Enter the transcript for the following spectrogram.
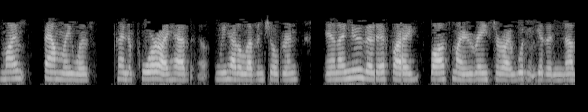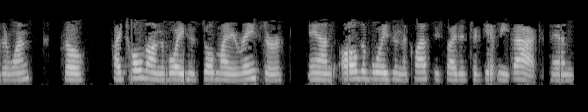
my family was kind of poor. I had, we had 11 children and I knew that if I lost my eraser, I wouldn't get another one. So I told on the boy who stole my eraser and all the boys in the class decided to get me back and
